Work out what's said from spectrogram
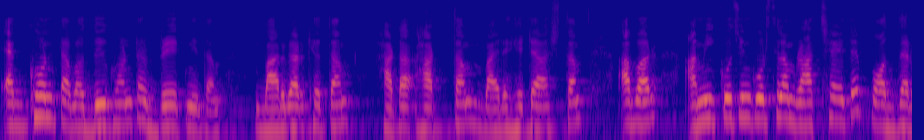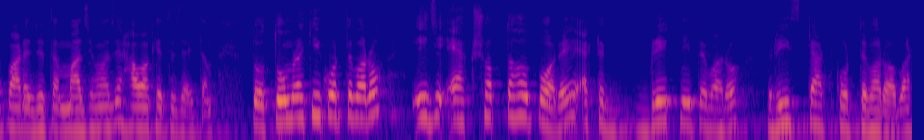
এক ঘণ্টা বা দুই ঘণ্টার ব্রেক নিতাম। বার্গার খেতাম, হাঁটা, হাঁটতাম, বাইরে হেঁটে আসতাম। আবার আমি কোচিং করছিলাম রাজশাহীতে, পদ্মার পাড়ে যেতাম, মাঝে মাঝে হাওয়া খেতে যাইতাম। তো তোমরা কি করতে পারো? এই যে এক সপ্তাহ পরে একটা ব্রেক নিতে পারো রিস্টার্ট করতে পারো আবার,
